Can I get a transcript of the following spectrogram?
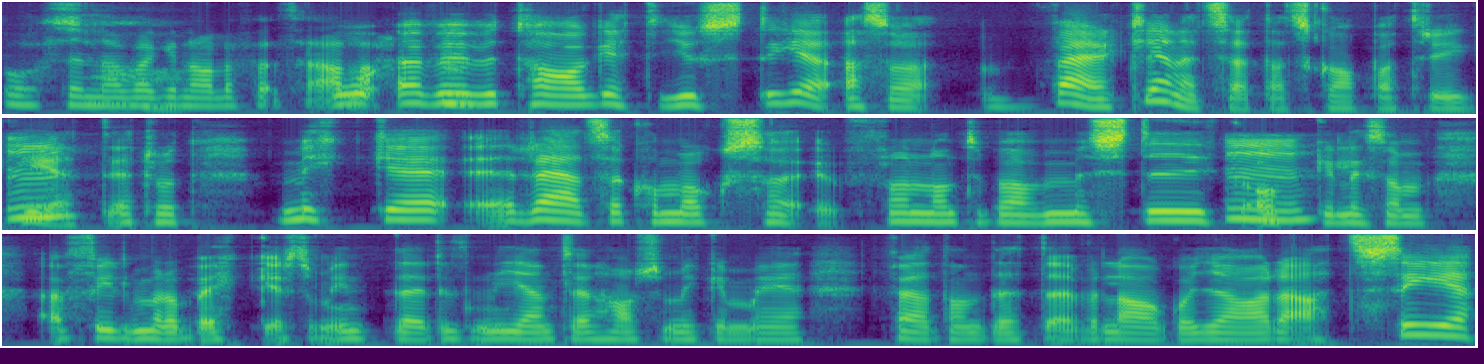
och fina ja. vaginala födslar. Och mm. överhuvudtaget just det, alltså verkligen ett sätt att skapa trygghet. Mm. Jag tror att mycket rädsla kommer också från någon typ av mystik mm. och liksom filmer och böcker som inte liksom, egentligen har så mycket med födandet överlag att göra. Att se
